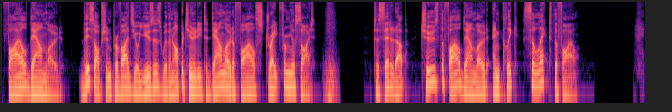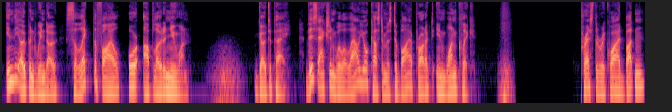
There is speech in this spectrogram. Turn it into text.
File Download. This option provides your users with an opportunity to download a file straight from your site. To set it up, choose the file download and click Select the file. In the opened window, select the file or upload a new one. Go to Pay. This action will allow your customers to buy a product in one click. Press the required button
